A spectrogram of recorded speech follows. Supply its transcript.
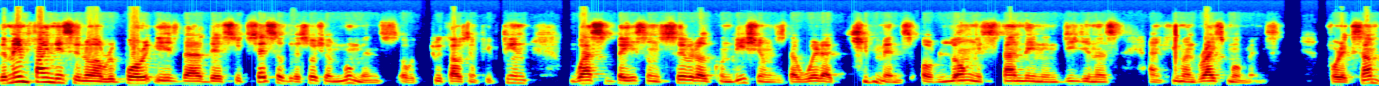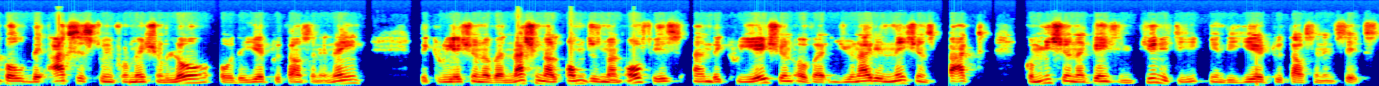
The main findings in our report is that the success of the social movements of 2015 was based on several conditions that were achievements of long-standing indigenous and human rights movements. For example, the access to information law of the year 2008, the creation of a national ombudsman office, and the creation of a United Nations backed commission against impunity in the year 2006.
